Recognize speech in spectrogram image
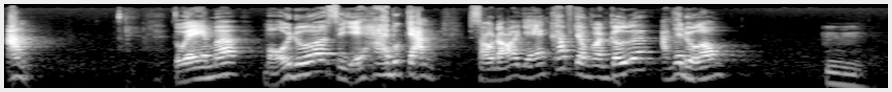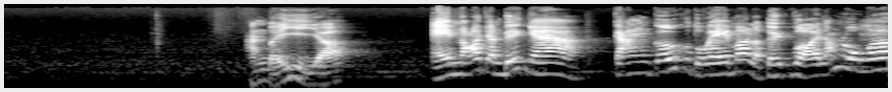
anh tụi em á mỗi đứa sẽ vẽ hai bức tranh sau đó dán khắp trong căn cứ á. Anh thấy được không? Ừ. Anh bị gì vậy? Em nói cho anh biết nha căn cứ của tụi em á là tuyệt vời lắm luôn á.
